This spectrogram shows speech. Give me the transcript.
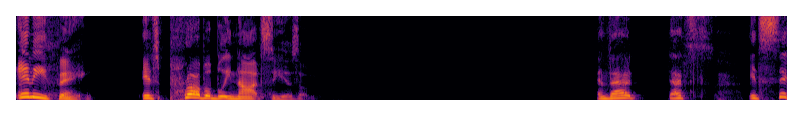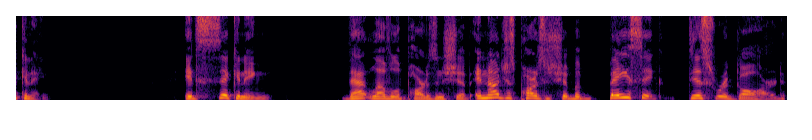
anything, it's probably Nazism. And that that's it's sickening. It's sickening that level of partisanship, and not just partisanship, but basic disregard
